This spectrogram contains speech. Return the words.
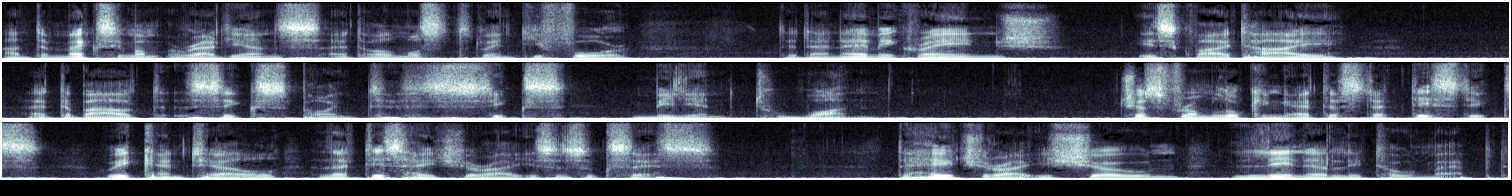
and the maximum radiance at almost 24. The dynamic range is quite high at about 6.6 million to 1. Just from looking at the statistics, we can tell that this HDRI is a success. The HDRI is shown linearly tone mapped.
